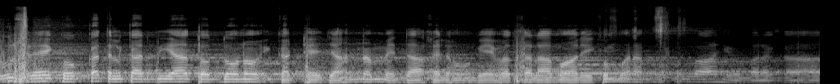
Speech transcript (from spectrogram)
دوسرے کو قتل کر دیا، تو دونوں اکٹھے جہنم میں داخل ہوں گے. والسلام علیکم ورحمۃ اللہ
